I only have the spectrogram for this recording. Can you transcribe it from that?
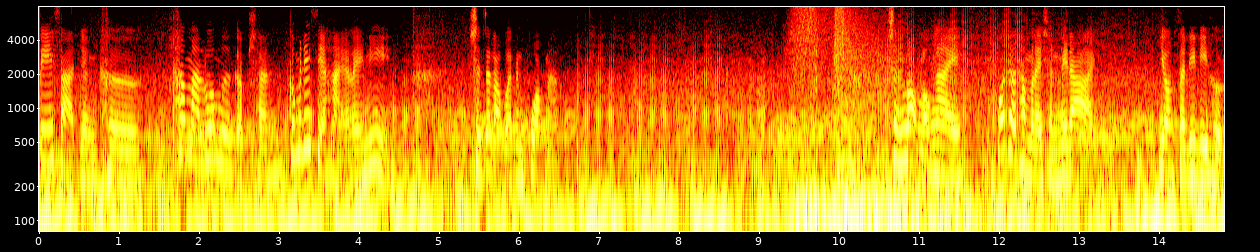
ปีศาจอย่างเธอ ถ้ามาร่วมมือกับฉัน ก็ไม่ได้เสียหายอะไรนี่ ฉันจะรับไว้เป็นพวกนะ นบอกแล้วไง ว่าเธอทำอะไรฉันไม่ได้ ยอมซะดีๆเหอะ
